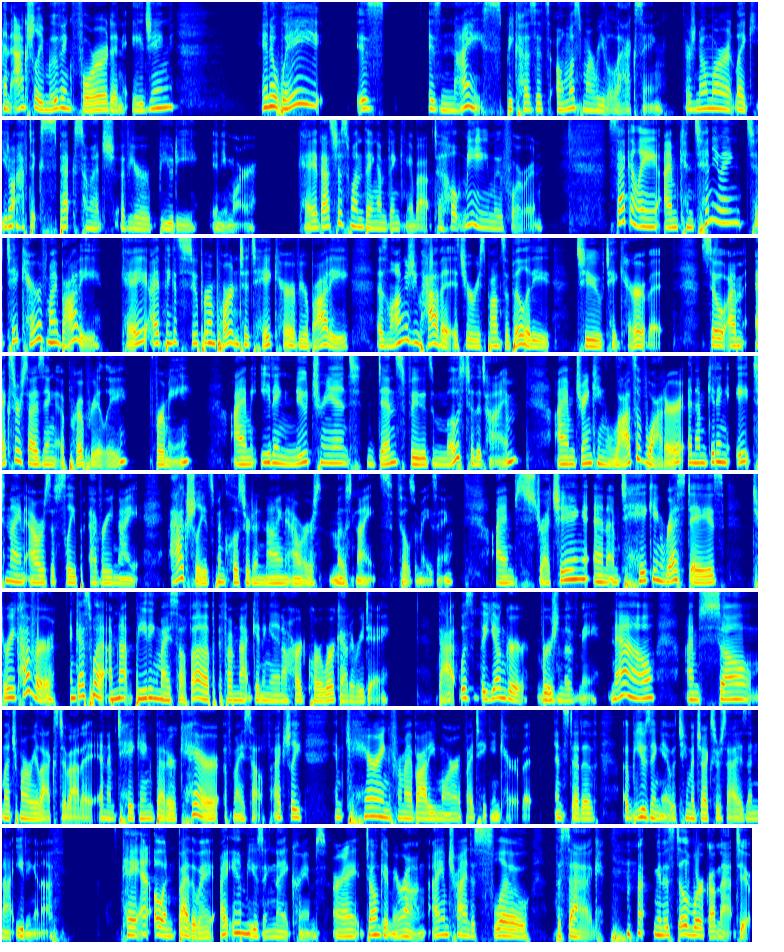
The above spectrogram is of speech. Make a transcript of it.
And actually moving forward and aging in a way is is nice because it's almost more relaxing. There's no more like you don't have to expect so much of your beauty anymore. Okay, that's just one thing I'm thinking about to help me move forward. Secondly, I'm continuing to take care of my body. Okay, I think it's super important to take care of your body. As long as you have it, it's your responsibility to take care of it. So I'm exercising appropriately for me. I'm eating nutrient dense foods most of the time. I'm drinking lots of water and I'm getting eight to nine hours of sleep every night. Actually, it's been closer to nine hours most nights. Feels amazing. I'm stretching and I'm taking rest days to recover. And guess what? I'm not beating myself up if I'm not getting in a hardcore workout every day. That was the younger version of me. Now I'm so much more relaxed about it and I'm taking better care of myself. I actually am caring for my body more by taking care of it instead of abusing it with too much exercise and not eating enough. Okay. And oh, and by the way, I am using night creams. All right. Don't get me wrong. I am trying to slow the sag. I'm going to still work on that too.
